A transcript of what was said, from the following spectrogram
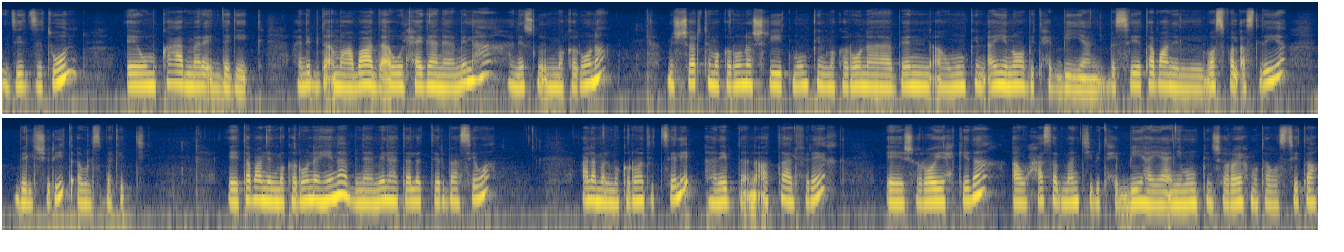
زيت زيتون آه، ومكعب مرق الدجاج. هنبدأ مع بعض. أول حاجة هنعملها هنسلق المكرونة. مش شرط مكرونة شريط ممكن مكرونة بن أو ممكن أي نوع بتحبيه يعني. بس هي طبعا الوصفة الأصلية بالشريط أو السباكيتي. آه، طبعا المكرونة هنا بنعملها تلات أرباع سوا. على ما المكرونة تتسلق هنبدأ نقطع الفراخ آه، شرايح كده أو حسب ما انتي بتحبيها يعني. ممكن شرايح متوسطة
